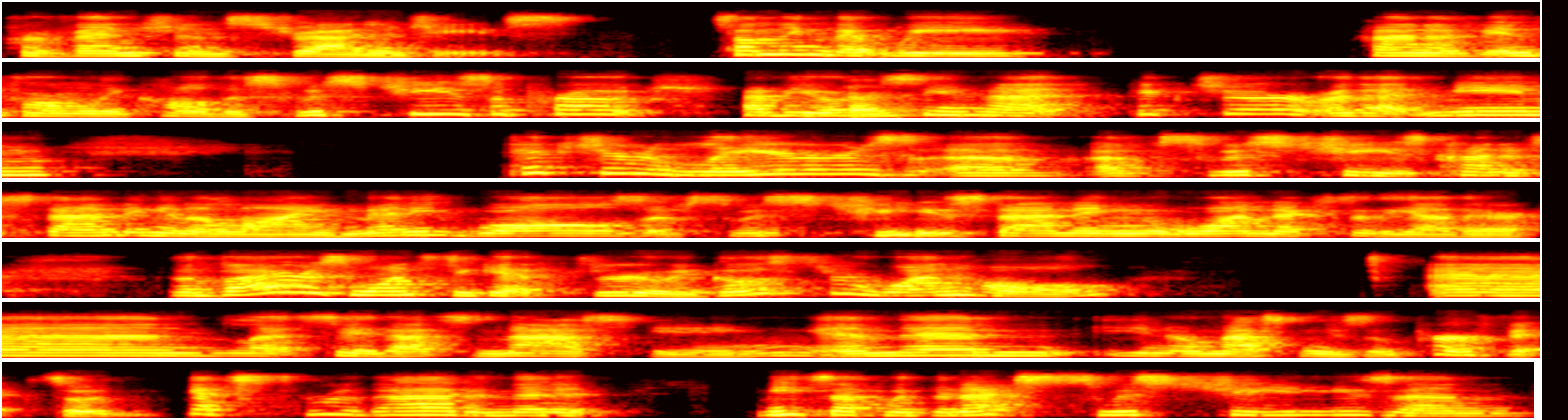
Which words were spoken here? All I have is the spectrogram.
prevention strategies, something that we kind of informally call the Swiss cheese approach. Have you ever seen that picture or that meme? picture layers of, of Swiss cheese kind of standing in a line, many walls of Swiss cheese standing one next to the other. The virus wants to get through. It goes through one hole, and let's say that's masking. And then, you know, masking isn't perfect. So it gets through that, and then it meets up with the next Swiss cheese, and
